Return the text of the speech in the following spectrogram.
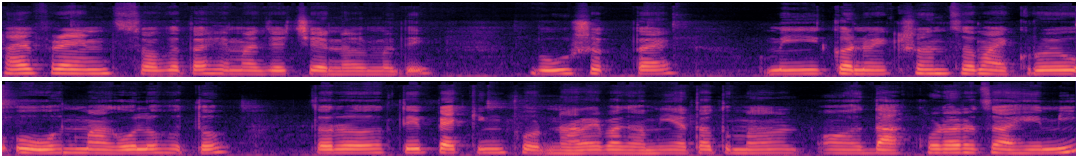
हाय फ्रेंड्स स्वागत आहे माझ्या चॅनलमध्ये. बघू शकताय मी कन्व्हेक्शनचं मायक्रोवेव्ह ओव्हन मागवलं होतं तर ते पॅकिंग फोडणार आहे बघा. मी आता तुम्हाला दाखवणारच आहे मी.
